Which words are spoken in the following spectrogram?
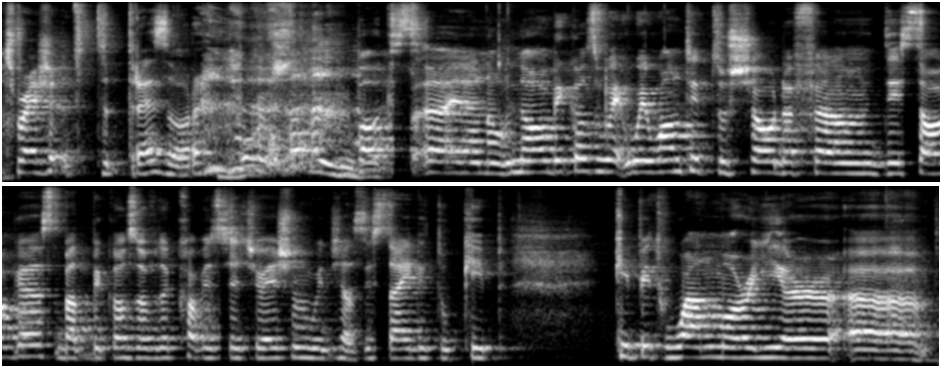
treasure treasure box, box uh, I don't know. No because we, we wanted to show the film this August but because of the COVID situation we just decided to keep keep it one more year uh,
